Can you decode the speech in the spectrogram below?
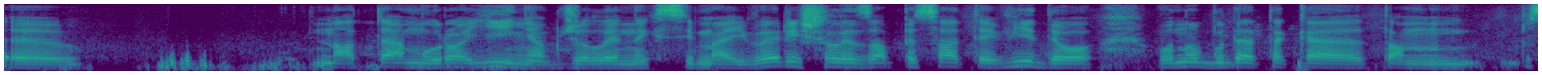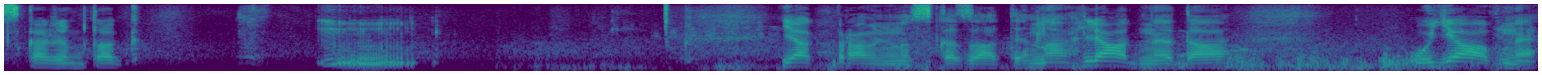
е, На тему роїння бджолиних сімей. Вирішили записати відео. Воно буде таке, там, скажімо так, як правильно сказати, наглядне, да? уявне.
